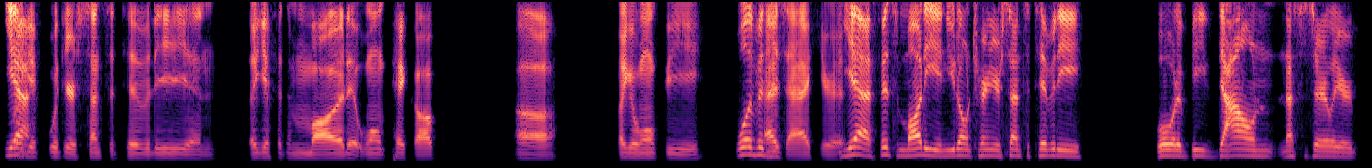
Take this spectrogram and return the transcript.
yeah Like if with your sensitivity and like if it's mud, it won't pick up uh like it won't be well if it's as accurate. yeah if it's muddy and you don't turn your sensitivity what would it be down necessarily or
